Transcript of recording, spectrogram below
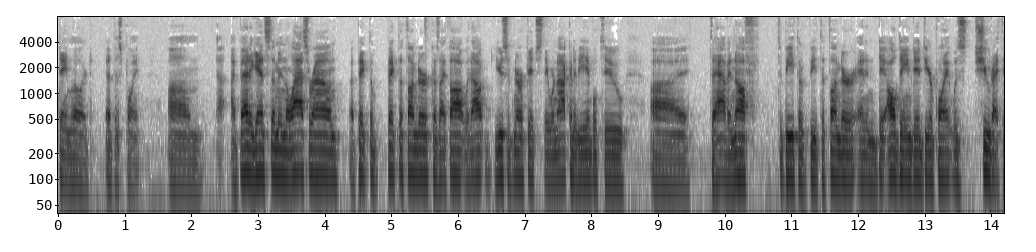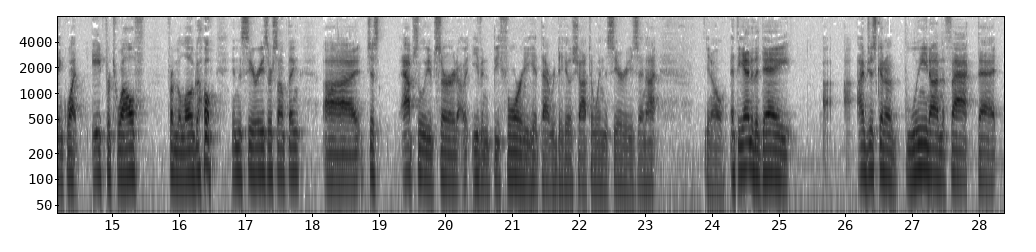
Dame Lillard at this point. Um, I bet against them in the last round. I picked the picked the Thunder because I thought without Jusuf Nurkic, they were not going to be able to uh, to have enough to beat the beat the Thunder. And all Dame did, to your point, was shoot. I think what eight for twelve from the logo in the series or something. Uh, just absolutely absurd. Uh, even before he hit that ridiculous shot to win the series, and I, you know, at the end of the day, I'm just going to lean on the fact that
